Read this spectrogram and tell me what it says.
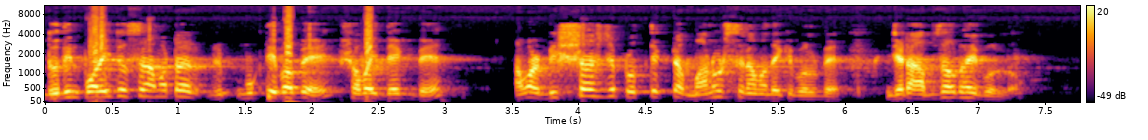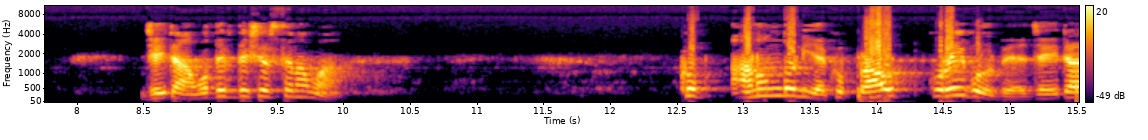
দুদিন পরেই তো সিনেমাটা মুক্তি পাবে, সবাই দেখবে। আমার বিশ্বাস যে প্রত্যেকটা মানুষ সিনেমা দেখে বলবে, যেটা আফজাল ভাই বলল যেটা আমাদের দেশের সিনেমা। খুব আনন্দ নিয়ে, খুব প্রাউড করেই বলবে যে এটা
